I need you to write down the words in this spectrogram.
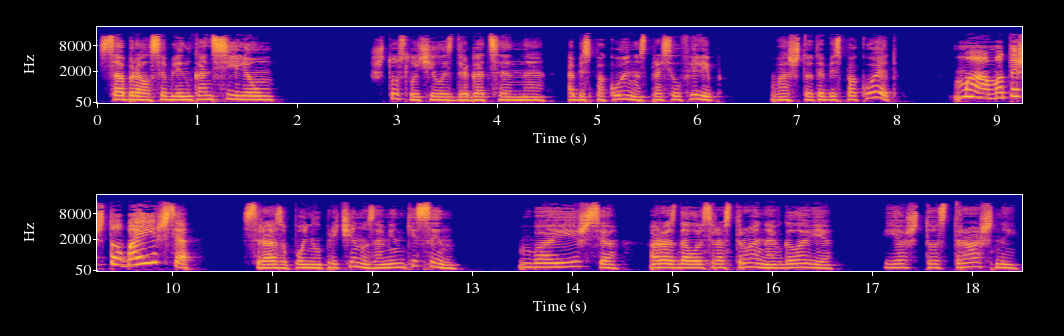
Собрался, блин, консилиум. «Что случилось, драгоценная?» — обеспокоенно спросил Филипп. «Вас что-то беспокоит?» «Мама, ты что, боишься?» Сразу понял причину заминки сын. «Боишься?» — раздалось расстроенное в голове. «Я что, страшный?»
